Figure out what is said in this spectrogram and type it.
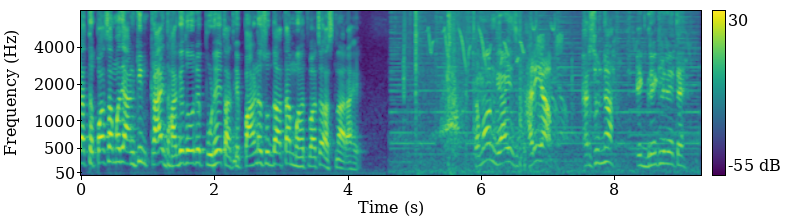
या- तपासामध्ये आणखीन काय धागेदोरे पुढे येतात हे पाहणं सुद्धा आता महत्त्वाचं असणार आहे. Come on guys hurry up अरे सुन ना एक ब्रेक ले लेते. हैं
